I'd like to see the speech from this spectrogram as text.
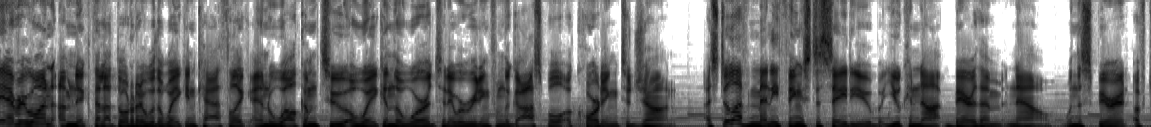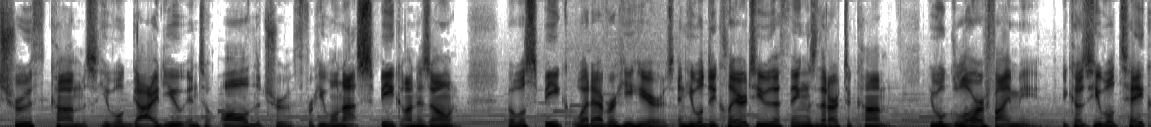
Hey everyone, I'm Nick de la Torre with Awaken Catholic, and welcome to Awaken the Word. Today we're reading from the Gospel according to John. I still have many things to say to you, but you cannot bear them now. When the Spirit of truth comes, he will guide you into all the truth, for he will not speak on his own, but will speak whatever he hears, and he will declare to you the things that are to come. He will glorify me, because he will take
